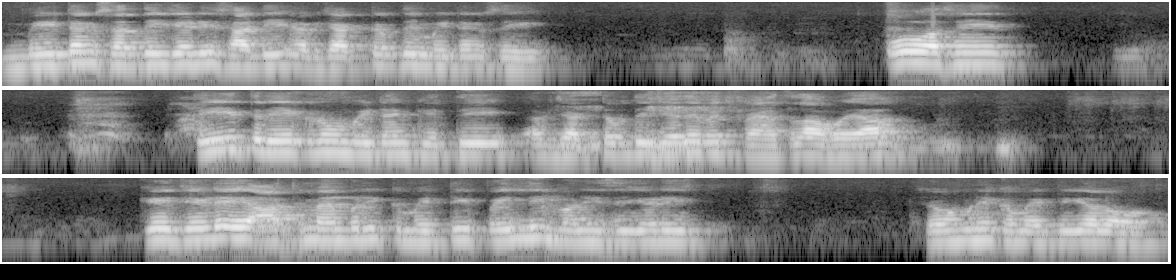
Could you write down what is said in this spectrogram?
ਮੀਟਿੰਗ ਸੱਦੀ ਜਿਹੜੀ ਸਾਡੀ ਐਗਜ਼ੈਕਟਿਵ ਦੀ ਮੀਟਿੰਗ ਸੀ, ਉਹ ਅਸੀਂ 30 ਤਰੀਕ ਨੂੰ ਮੀਟਿੰਗ ਕੀਤੀ ਐਗਜ਼ੈਕਟਿਵ ਦੀ, ਜਿਹਦੇ ਵਿੱਚ ਫੈਸਲਾ ਹੋਇਆ ਕਿ ਜਿਹੜੇ 8 ਮੈਂਬਰੀ ਕਮੇਟੀ ਪਹਿਲੀ ਬਣੀ ਸੀ, ਜਿਹੜੀ ਸ਼੍ਰੋਮਣੀ ਕਮੇਟੀ ਵੱਲੋਂ,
